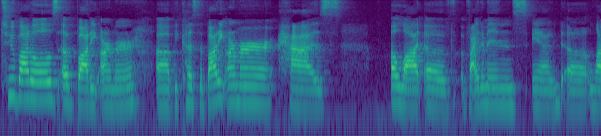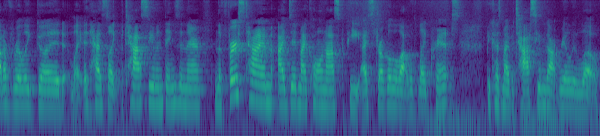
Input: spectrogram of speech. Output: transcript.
two bottles of Body Armor, uh, because the Body Armor has a lot of vitamins and uh, a lot of really good like it has like potassium and things in there. And the first time i did my colonoscopy i struggled a lot with leg cramps because my potassium got really low.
